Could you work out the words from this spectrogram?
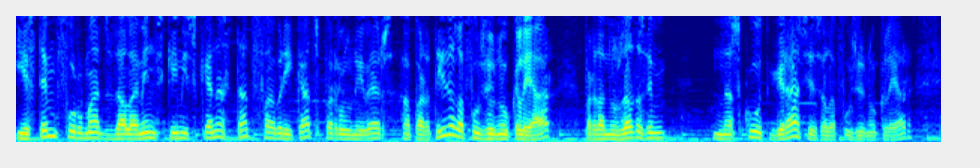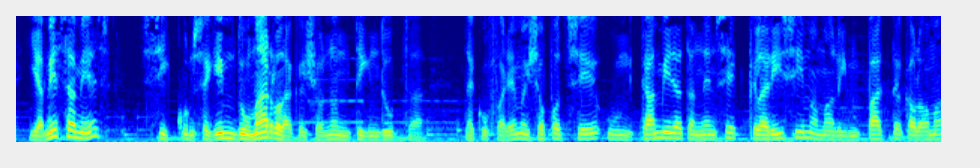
i estem formats d'elements químics que han estat fabricats per l'univers a partir de la fusió nuclear, per tant nosaltres hem nascut gràcies a la fusió nuclear i a més a més, si aconseguim domar-la, que això no en tinc dubte de que ho farem, això pot ser un canvi de tendència claríssim amb l'impacte que l'home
